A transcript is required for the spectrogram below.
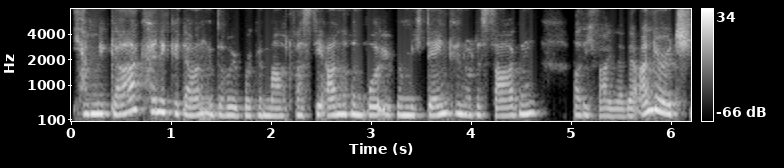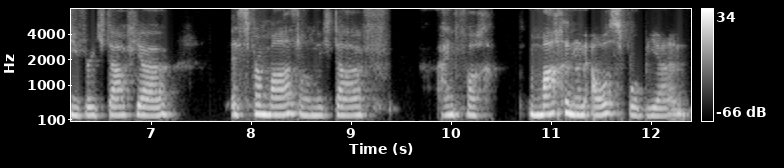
Ich habe mir gar keine Gedanken darüber gemacht, was die anderen wohl über mich denken oder sagen, weil ich war ja der Underachiever. Ich darf ja es vermaseln. Ich darf einfach machen und ausprobieren.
